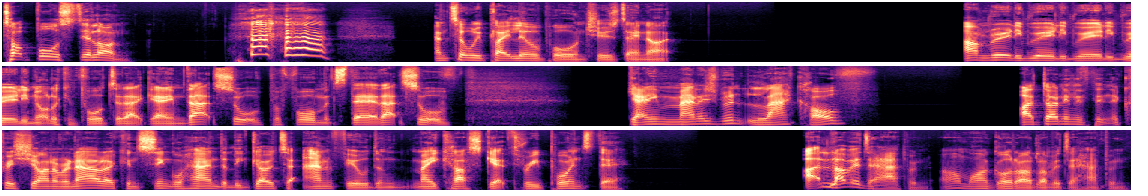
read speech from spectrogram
top four's still on. Until we play Liverpool on Tuesday night. I'm really, really, really, really not looking forward to that game. That sort of performance there, that sort of game management, lack of. I don't even think that Cristiano Ronaldo can single handedly go to Anfield and make us get three points there. I'd love it to happen. Oh my God, I'd love it to happen.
